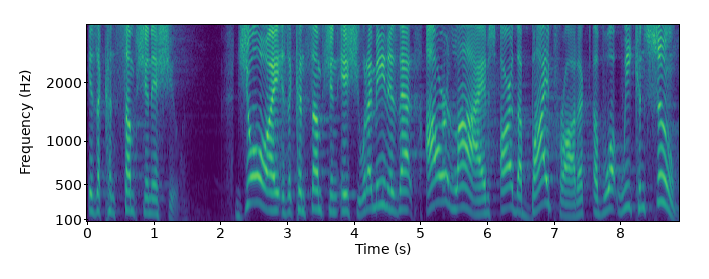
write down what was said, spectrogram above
is a consumption issue. Joy is a consumption issue. What I mean is that our lives are the byproduct of what we consume.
